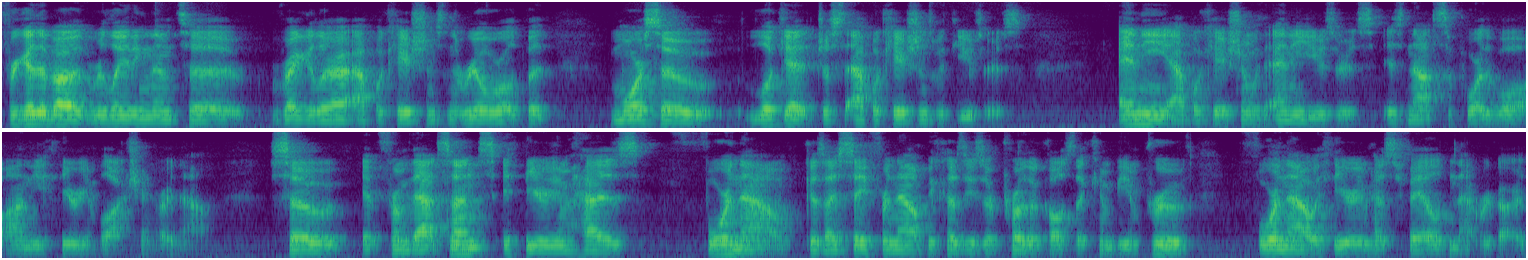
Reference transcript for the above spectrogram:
forget about relating them to regular applications in the real world, but more so look at just applications with users. Any application with any users is not supportable on the Ethereum blockchain right now. So, it, from that sense, Ethereum has, for now, because I say for now because these are protocols that can be improved, for now, Ethereum has failed in that regard.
